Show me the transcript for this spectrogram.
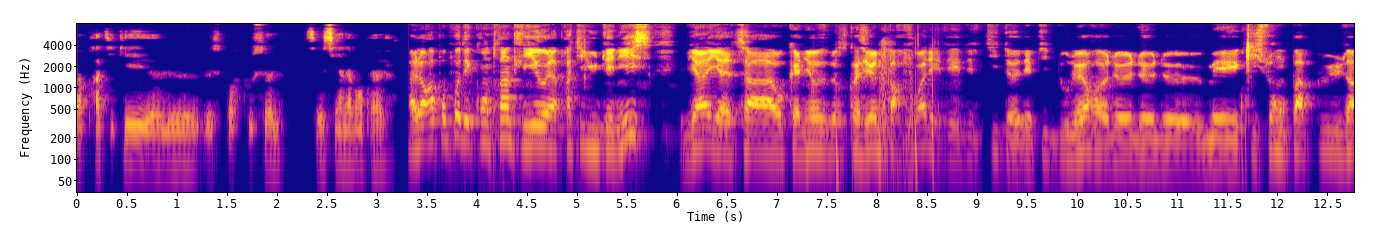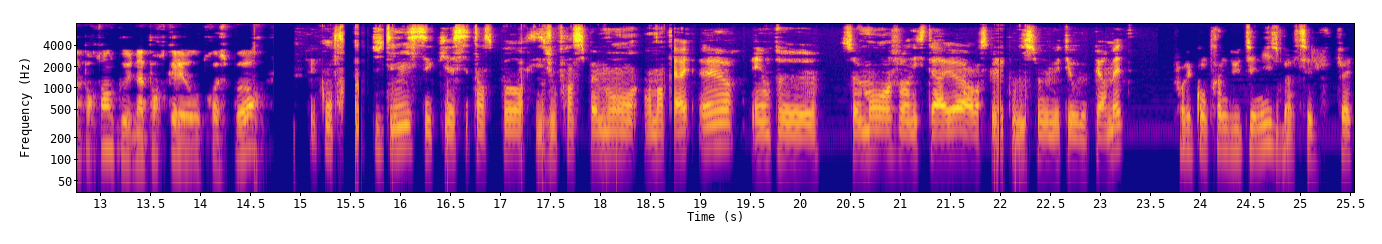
pas pratiquer euh, le, le sport tout seul. C'est aussi un avantage. Alors à propos des contraintes liées à la pratique du tennis, eh bien il y a ça occasionne, occasionne parfois des, des, des petites des petites douleurs de, de, de mais qui sont pas plus importantes que n'importe quel autre sport. Le contrainte du tennis, c'est que c'est un sport qui se joue principalement en intérieur et on peut seulement jouer en extérieur lorsque les conditions météo le permettent. Pour les contraintes du tennis, bah, c'est le fait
